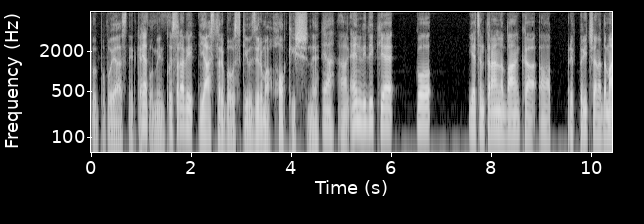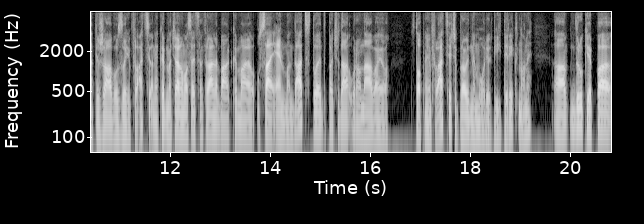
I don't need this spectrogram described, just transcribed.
po, po pojasniti, kaj Ja, ja, pomeni. ko Se pravi, Jastrebovski oziroma hokiš. Ne? ja, a, en vidik je, ko je centralna banka a, prepričana, da ima težavo z inflacijo, ne? ker načeloma vse centralne banke imajo vsaj en mandat, to je pač, da uravnavajo stopnjo inflacije, čeprav ne morejo tih direktno. ne. A, Drug je pa,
